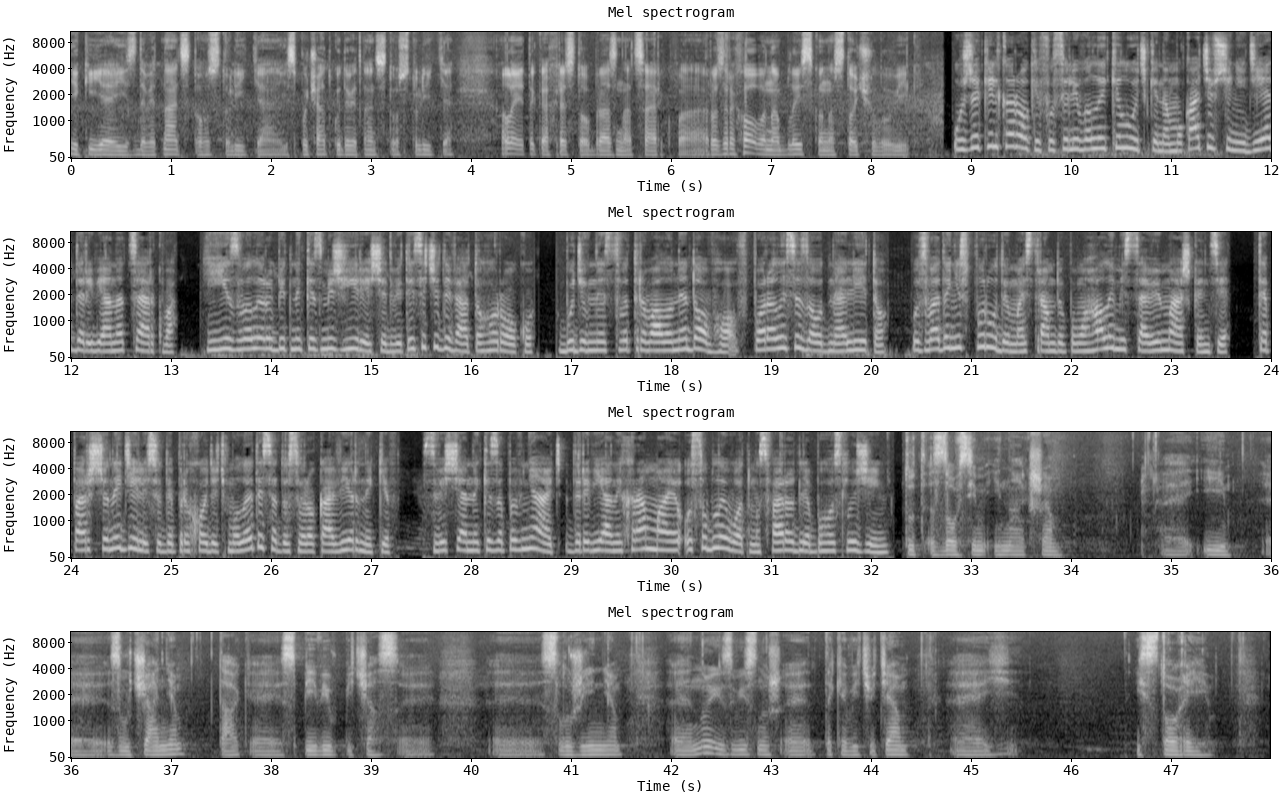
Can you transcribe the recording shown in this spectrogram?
які є із 19 століття, і з початку 19 століття. Але є така хрестообразна церква, розрахована близько на 100 чоловік. Уже кілька років у селі Великі Лучки на Мукачівщині діє дерев'яна церква. Її звели робітники з Міжгір'я ще 2009 року. Будівництво тривало недовго, впоралися за одне літо. У зведенні споруди майстрам допомагали місцеві мешканці. Тепер щонеділі сюди приходять молитися до 40 вірників. Священники запевняють, дерев'яний храм має особливу атмосферу для богослужінь. Тут зовсім інакше е, і е, звучання, так, е, співів під час служіння. Ну і, звісно ж, таке відчуття історії,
